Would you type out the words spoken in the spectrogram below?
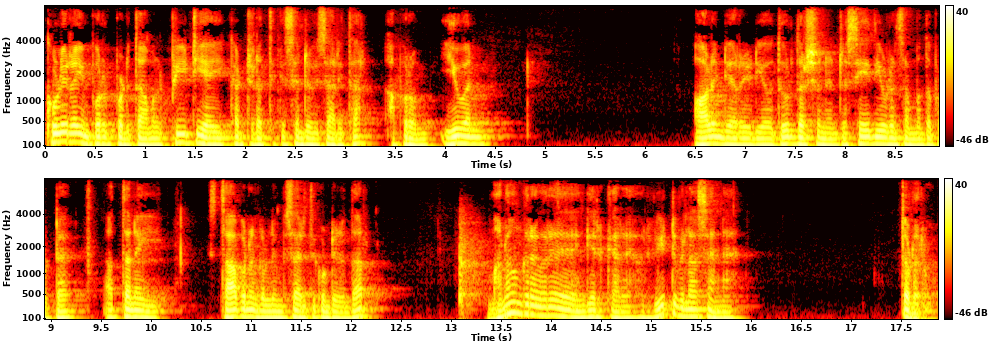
குளிரையும் பொருட்படுத்தாமல் பிடிஐ கட்டிடத்துக்கு சென்று விசாரித்தார். அப்புறம் UN all India radio Doordarshan என்ற செய்தியுடன் சம்பந்தப்பட்ட அத்தனை ஸ்தாபனங்களையும் விசாரித்து கொண்டிருந்தார். மனோங்கிறவர் எங்கே இருக்கார்? அவர் வீட்டு விலாசம் என்ன? தொடரும்.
